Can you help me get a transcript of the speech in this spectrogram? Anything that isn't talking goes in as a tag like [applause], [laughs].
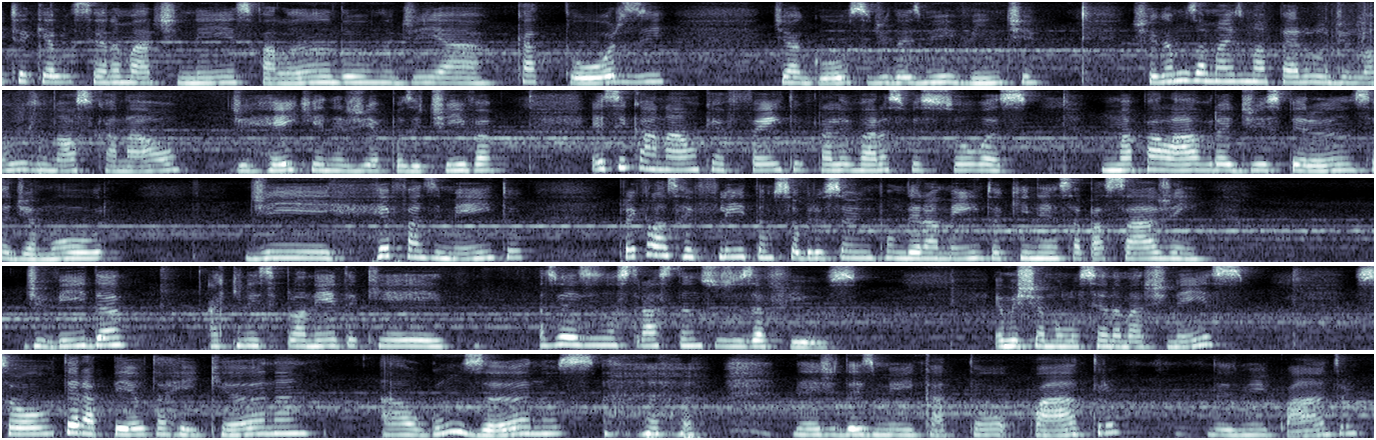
noite, aqui é a Luciana Martinez falando no dia 14 de agosto de 2020. Chegamos a mais uma pérola de luz no nosso canal de Reiki Energia Positiva. Esse canal que é feito para levar às pessoas uma palavra de esperança, de amor, de refazimento, para que elas reflitam sobre o seu empoderamento aqui nessa passagem de vida aqui nesse planeta que às vezes nos traz tantos desafios. Eu me chamo Luciana Martinez, sou terapeuta reikiana há alguns anos, [laughs] desde 2004, 2004.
